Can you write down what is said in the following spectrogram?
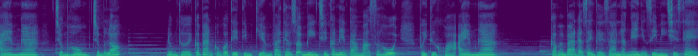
iamnga.home.blog. Đồng thời các bạn cũng có thể tìm kiếm và theo dõi mình trên các nền tảng mạng xã hội với từ khóa I am Nga. Cảm ơn bạn đã dành thời gian lắng nghe những gì mình chia sẻ.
